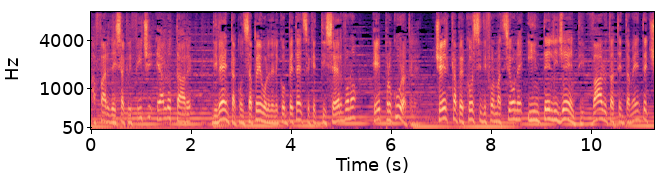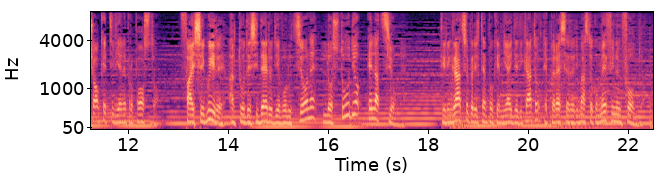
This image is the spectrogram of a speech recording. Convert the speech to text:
a fare dei sacrifici e a lottare. Diventa consapevole delle competenze che ti servono e procuratele. Cerca percorsi di formazione intelligenti, valuta attentamente ciò che ti viene proposto. Fai seguire al tuo desiderio di evoluzione lo studio e l'azione. Ti ringrazio per il tempo che mi hai dedicato e per essere rimasto con me fino in fondo.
